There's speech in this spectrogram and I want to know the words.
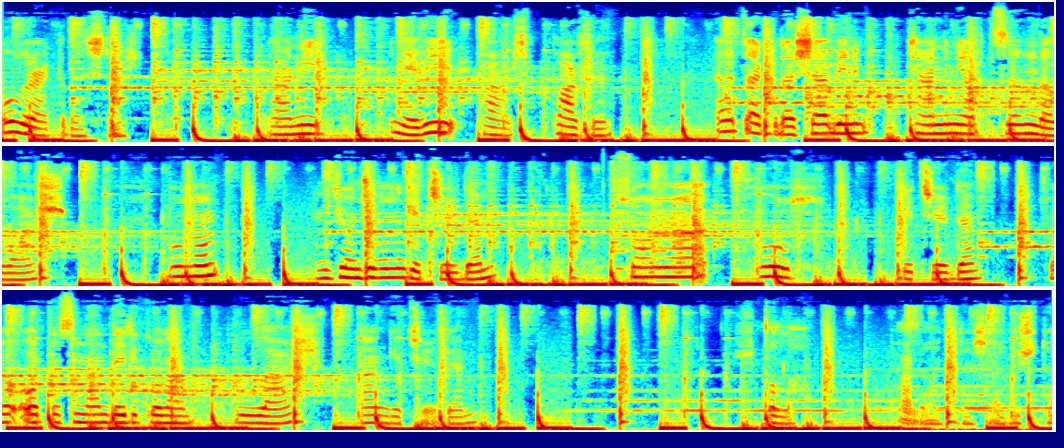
olur arkadaşlar. Yani yine bir par- parfüm. Evet arkadaşlar benim kendim yaptığım da var. Bunun ilk önce bunu geçirdim. Sonra pul geçirdim. Şöyle ortasından delik olan pullardan geçirdim. Allah. Pardon arkadaşlar düştü.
